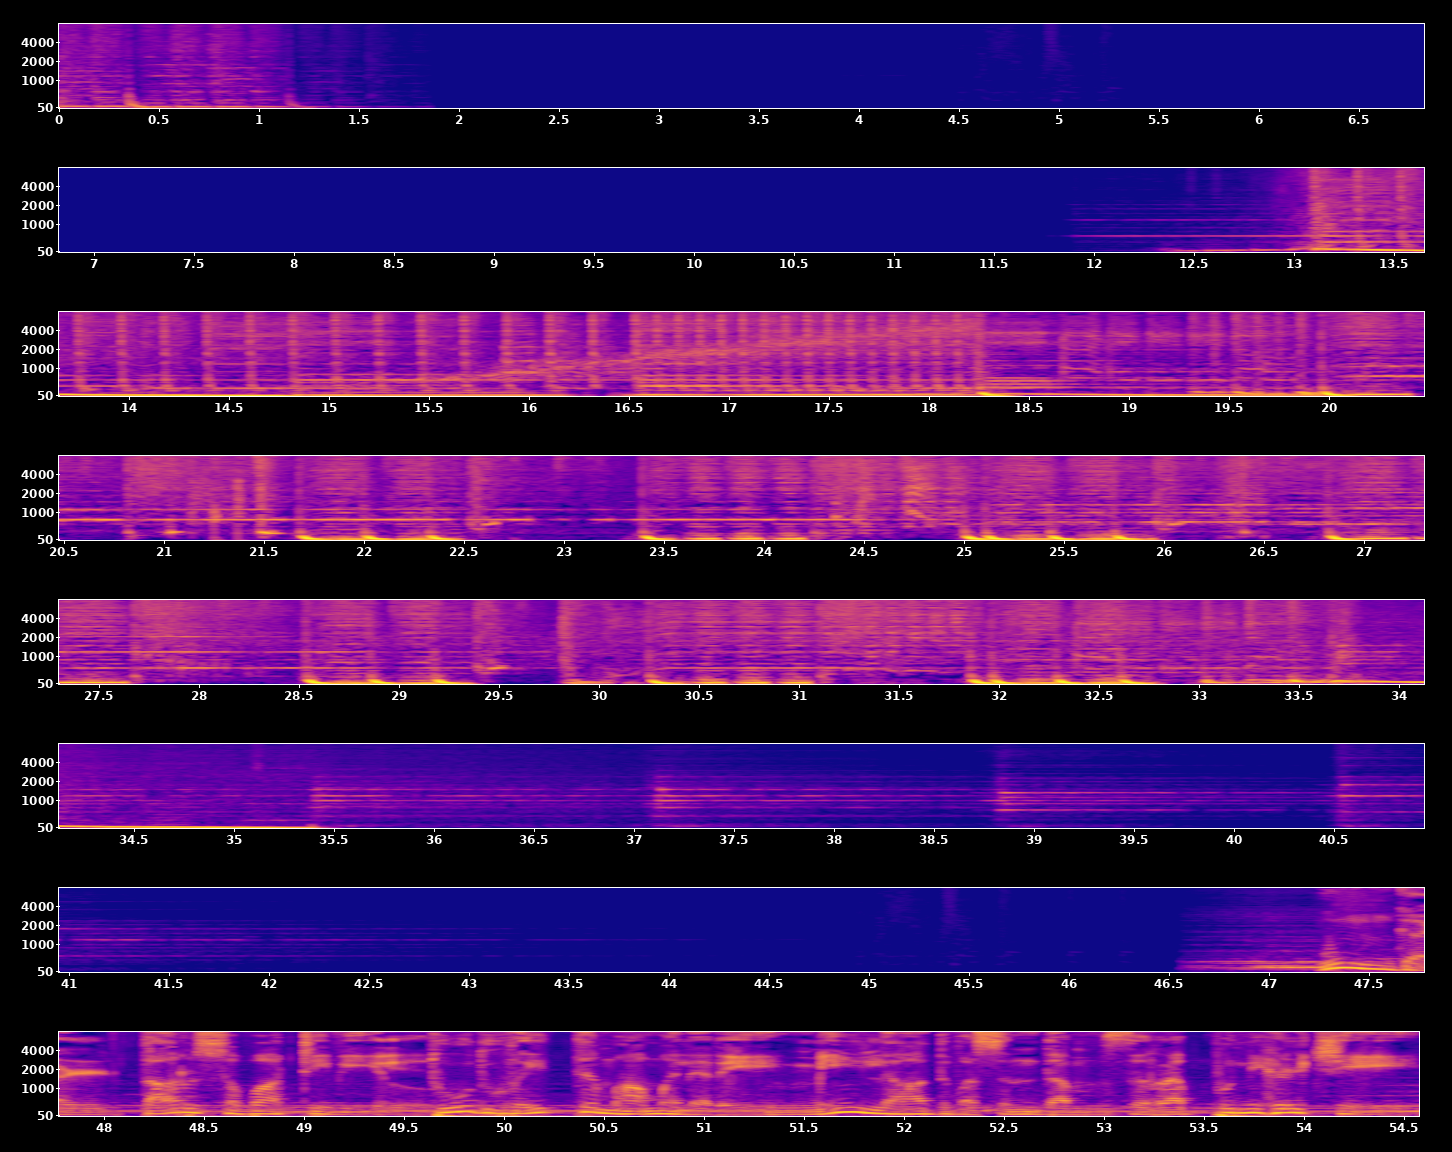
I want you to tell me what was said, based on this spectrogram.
Saba டிவியில் தூதுரைத்த மாமலரே மீலாத் வசந்தம் சிறப்பு நிகழ்ச்சி.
